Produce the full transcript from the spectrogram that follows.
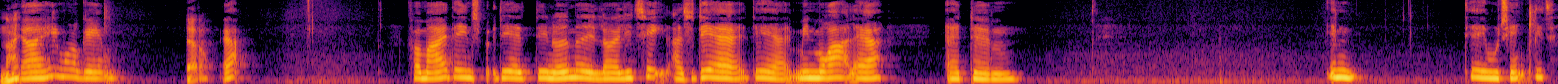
Nej, jeg er helt monogam. er du? Ja. For mig, det er, en, det er, det er noget med loyalitet. Altså, det er, det er, min moral er, at øhm, jamen, det er utænkeligt.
